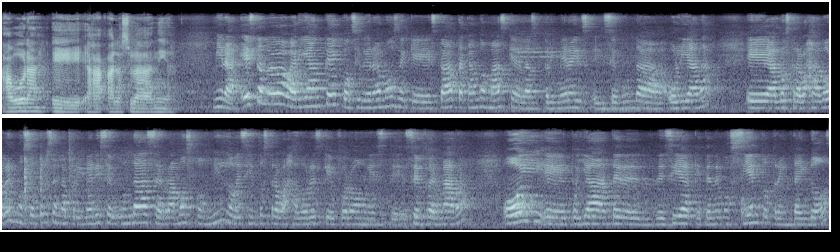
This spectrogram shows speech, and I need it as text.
ahora eh, a, la ciudadanía? Mira, esta nueva variante consideramos de que está atacando más que la primera y segunda oleada eh, a los trabajadores, nosotros en la primera y segunda cerramos con 1.900 trabajadores que fueron, este, se enfermaron. Hoy, eh, pues ya te decía que tenemos 132,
